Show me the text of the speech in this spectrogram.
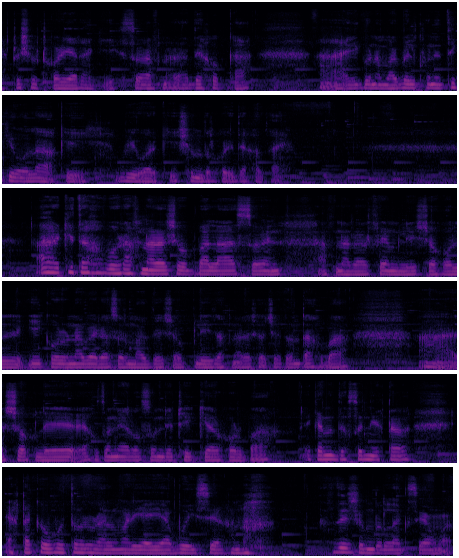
একটু শ্যুট করিয়া রাখি। সো আপনারা দেখক্কা এইগুলো আমার ব্যালকনি থেকে ওলা কি ভিউ আর কি সুন্দর করে দেখা যায়। আর কিতা খবর আপনারা সব ভালো আছেন? আপনারা ফ্যামিলি সকল ই করোনা ভাইরাসের মাঝে সব প্লিজ আপনারা সচেতন থাকবা। আর সকলে একজনে আলোচনে ঠিক কেয়ার করবা। এখানে দেখছেন একটা একটা কবুতর উড়াল মারি আইয়া বইছে এখনও। যে সুন্দর লাগছে আমার।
